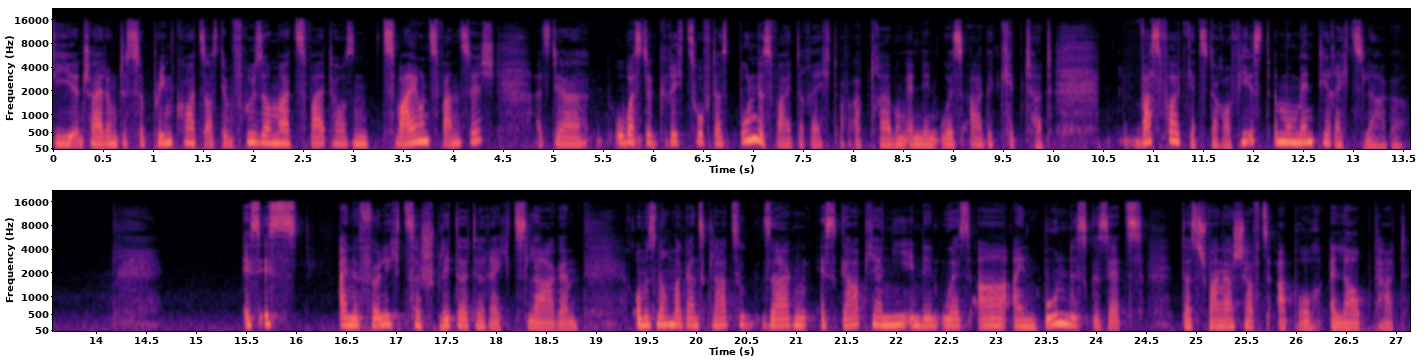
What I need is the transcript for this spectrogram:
die Entscheidung des Supreme Courts aus dem Frühsommer 2022, als der oberste Gerichtshof das bundesweite Recht auf Abtreibung in den USA gekippt hat. Was folgt jetzt darauf? Wie ist im Moment die Rechtslage? Es ist eine völlig zersplitterte Rechtslage. Um es noch mal ganz klar zu sagen, es gab ja nie in den USA ein Bundesgesetz, das Schwangerschaftsabbruch erlaubt hat.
